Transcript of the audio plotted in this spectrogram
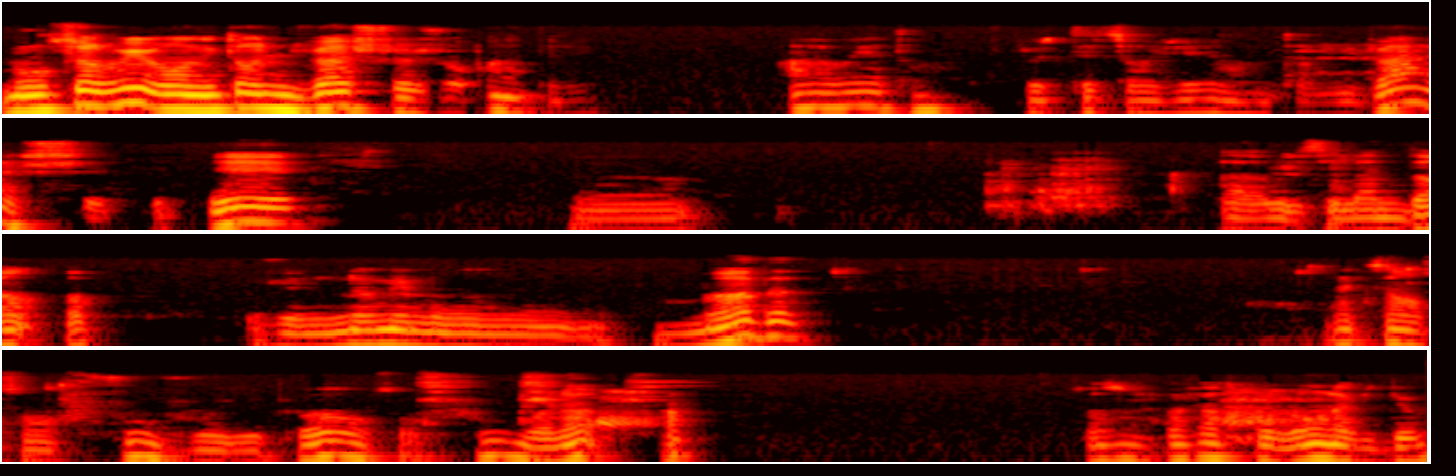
Bon, survivre en étant une vache, je vois pas l'intérêt. Ah oui, attends. Je peux peut-être survivre en étant une vache. Et... Euh... Ah oui, c'est là-dedans. Hop. Je vais nommer mon mob. Là, ça, on s'en fout, vous voyez pas, on s'en fout, voilà. Hop. De toute façon, je vais pas faire trop long la vidéo.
